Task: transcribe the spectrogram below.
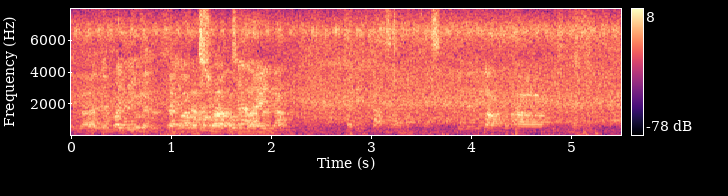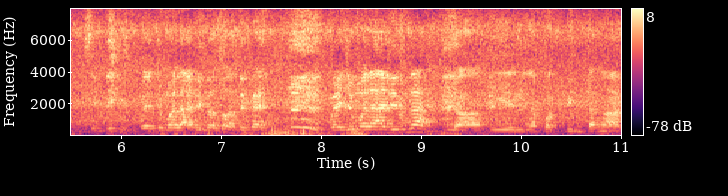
Wala Ito yung pa din. Sa Para kaswa- magkaroon kasalanan. tayo ng kaligtasan. Ganun lang. ah, simple. Medyo malalim na to. Depende. Medyo malalim na. Dahil napagbintangan.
